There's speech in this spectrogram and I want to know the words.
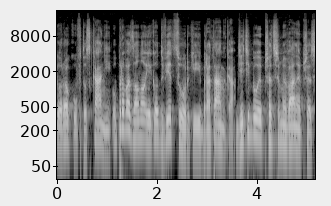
roku w Toskanii, uprowadzono jego dwie córki i bratanka. Dzieci były przetrzymywane przez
